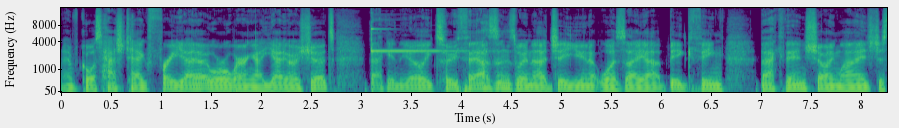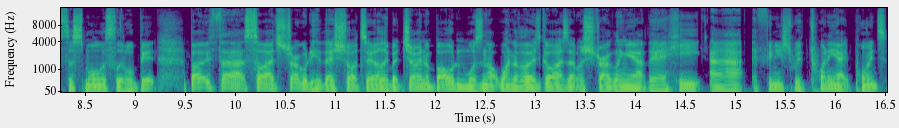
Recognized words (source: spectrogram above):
And of course, hashtag free Yayo. We're all wearing our Yayo shirts back in the early 2000s when uh, G Unit was a uh, big thing back then, showing my age just the smallest little bit. Both uh, sides struggled to hit their shots early, but Jonah Bolden was not one of those guys that was struggling out there. He uh, finished with 28 points,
